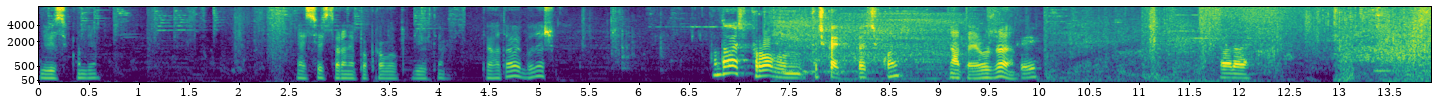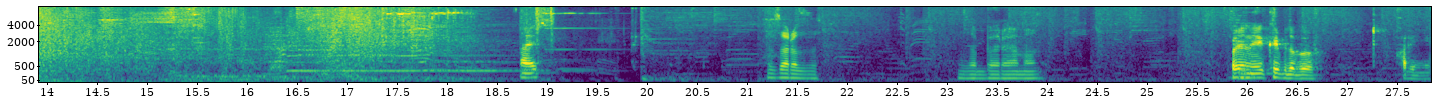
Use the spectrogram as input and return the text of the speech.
Дві секунди. Я з цієї сторони попробую побігти. Ти готовий будеш? Ну давай спробуємо. Почекай, 5 секунд. А, та я вже. Окей. Давай, давай. Найс. Зараз заберемо. Блін, і кріп добив. Хрені.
